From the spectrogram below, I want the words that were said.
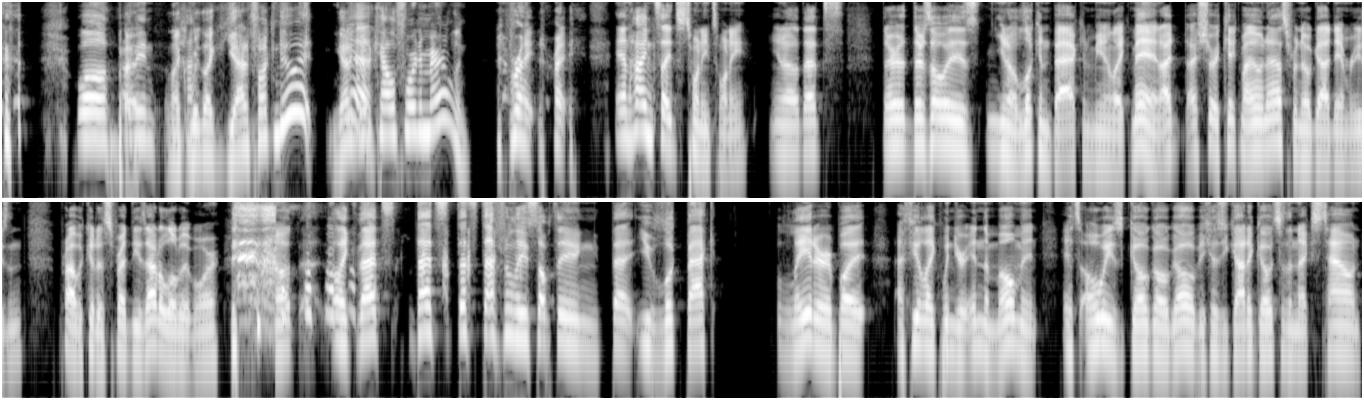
better. Well but i mean like hi- we're like you gotta fucking do it. You gotta Yeah. go to california maryland. Right right. And hindsight's 2020 you know that's there there's always you know looking back and being like man i, I sure kicked my own ass for no goddamn reason probably could have spread these out a little bit more You know, like that's that's that's definitely something that you look back later but i feel like when you're in the moment it's always go go go because you got to go to the next town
